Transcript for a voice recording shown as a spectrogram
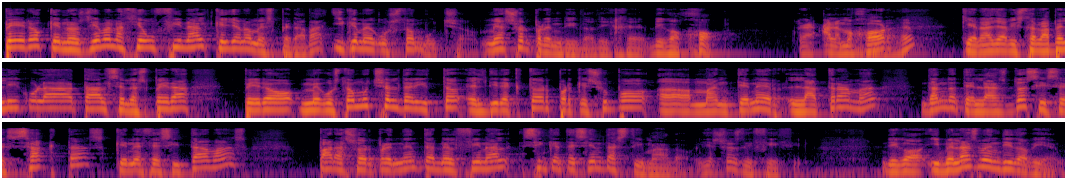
pero que nos llevan hacia un final que yo no me esperaba y que me gustó mucho. Me ha sorprendido, dije. Digo, jo, a lo mejor. Quien haya visto la película, tal, se lo espera, pero me gustó mucho el director, el director porque supo ah, mantener la trama dándote las dosis exactas que necesitabas para sorprendente en el final sin que te sientas estimado. Y eso es difícil. Digo, y me la has vendido bien.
